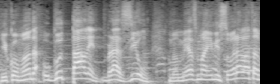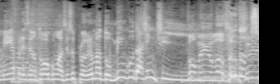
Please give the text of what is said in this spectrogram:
e comanda o Good Talent Brasil. Na mesma emissora ela também apresentou algumas vezes o programa Domingo da Gente. Domingo da Gente.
